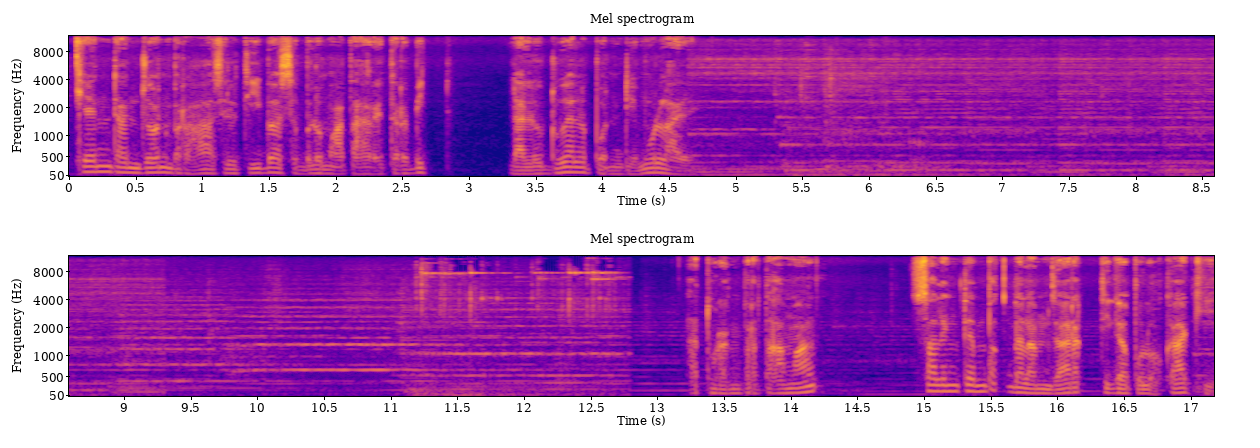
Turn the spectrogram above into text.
Ken dan John berhasil tiba sebelum matahari terbit, lalu duel pun dimulai. Aturan pertama, saling tembak dalam jarak 30 kaki.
